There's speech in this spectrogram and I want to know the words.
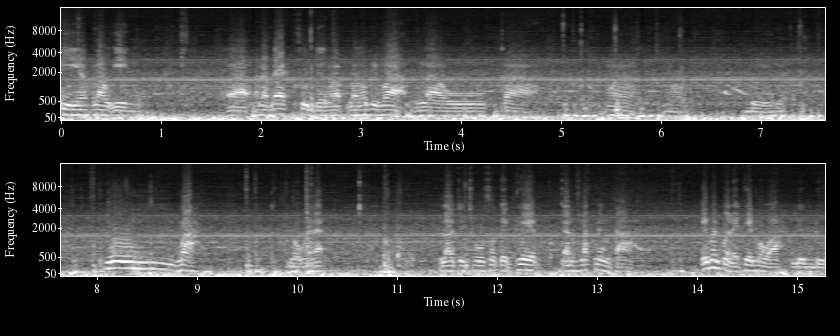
มีครับเราเองอ่าอันดับแรกสุดเดิมครับ เราก็พิมพ์ว่าเรากามากหน่อยเบยเลยเฮ้ยมา ลงไปแล้ว เราจะโชว์สเต็ปเทพกันสักหนึ่งตา เอ๊ะมันเปิดไอเทมมาวะ ลืมดู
